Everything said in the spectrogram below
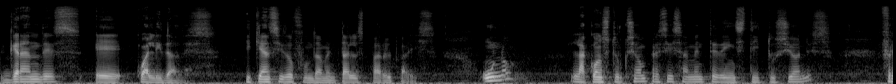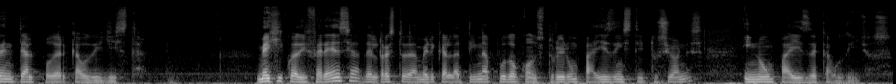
grandes eh, cualidades y que han sido fundamentales para el país. Uno, la construcción precisamente de instituciones frente al poder caudillista. México, a diferencia del resto de América Latina, pudo construir un país de instituciones y no un país de caudillos.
